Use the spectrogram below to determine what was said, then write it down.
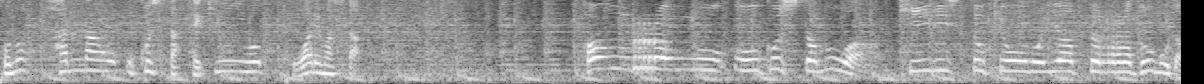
この反乱を起こした責任を問われました。反乱を起こしたのはキリスト教のやつらどもだ。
